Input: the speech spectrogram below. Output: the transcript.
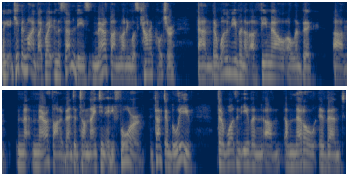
Like, keep in mind, like right in the 70s, marathon running was counterculture, and there wasn't even a, a female Olympic um, ma- marathon event until 1984. In fact, I believe there wasn't even um, a medal event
